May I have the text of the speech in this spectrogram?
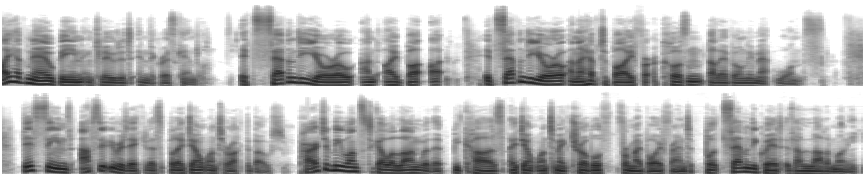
I have now been included in the Kris Kindle. It's seventy euro, and I bu- uh, it's seventy euro, and I have to buy for a cousin that I've only met once. This seems absolutely ridiculous, but I don't want to rock the boat. Part of me wants to go along with it because I don't want to make trouble for my boyfriend, but 70 quid is a lot of money.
